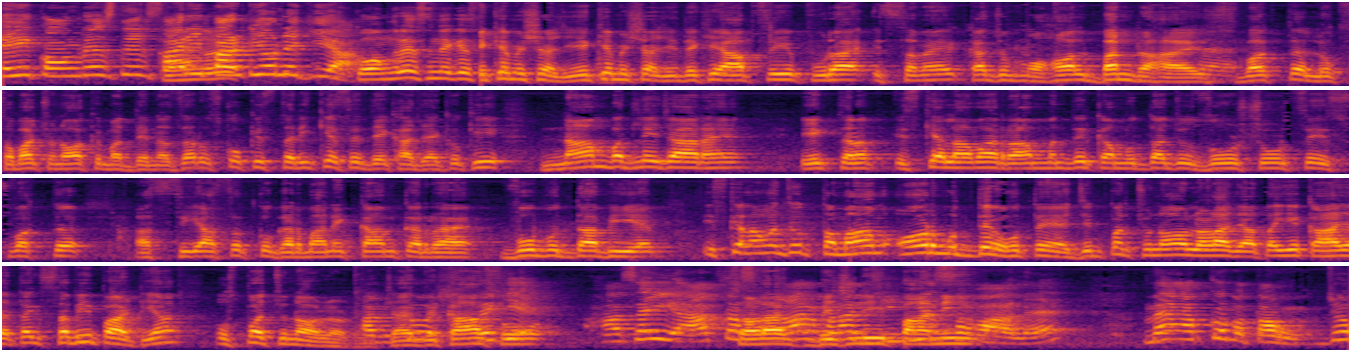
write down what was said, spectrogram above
यही कांग्रेस ने सारी पार्टियों ने किया। कांग्रेस ने एके मिश्रा जी एके मिश्रा जी देखिए आपसे ये पूरा इस समय का जो माहौल बन रहा है इस वक्त लोकसभा चुनाव के मद्देनजर उसको किस तरीके से देखा जाए? क्योंकि नाम बदले जा रहे हैं एक तरफ़ इसके अलावा राम मंदिर का मुद्दा जो ज़ोर शोर से इस वक्त सियासत को गरमाने काम कर रहा है वो मुद्दा भी है इसके अलावा जो तमाम और मुद्दे होते हैं जिन पर चुनाव लड़ा जाता है ये कहा जाता है कि सभी पार्टियाँ उस पर चुनाव लड़ रही चाहे विकास हो हाँ सही आपका सड़क, बिजली, पानी। सवाल है मैं आपको बताऊँ जो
